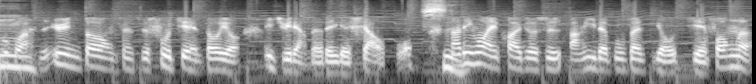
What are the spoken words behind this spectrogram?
不管是运动，甚至复健，都有一举两得的一个效果。那另外一块就是防疫的部分，有解封了，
